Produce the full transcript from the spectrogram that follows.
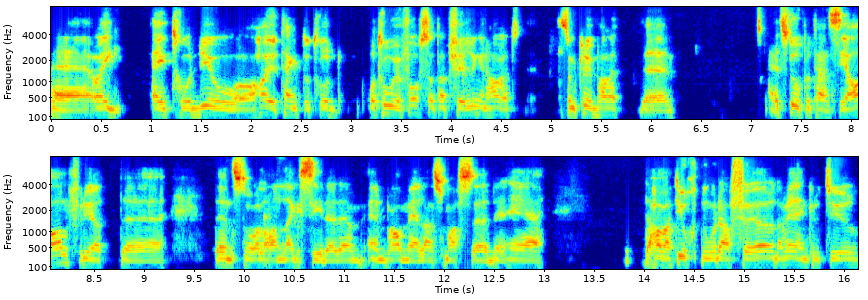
eh, og jeg, jeg, trodde jo, og har jo tenkt og trodd, og tror jo fortsatt at Fyllingen har et, som klubb har et, eh, et stort potensial. Fordi at det er en strålende anleggsside, det er en bra medlemsmasse. det er det har vært gjort noe der før. Det er en kultur.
